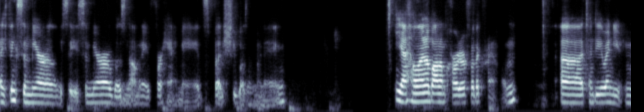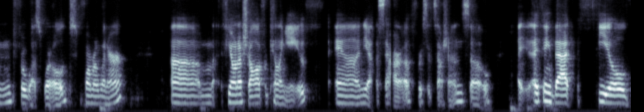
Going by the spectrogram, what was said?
I think Samira, let me see, Samira was nominated for Handmaids, but she wasn't winning yeah, Helena Bonham Carter for The Crown, uh, Thandie Newton for Westworld, former winner, um, Fiona Shaw for Killing Eve, and yeah, Sarah for Succession. So I, I think that field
